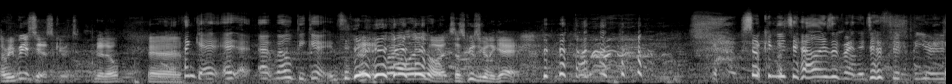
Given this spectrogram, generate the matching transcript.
I mean, basically, it's good, you know. Uh, I think it, it, it will be good. well, you know, it's as good as you're going to get. so, can you tell us about the different beers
